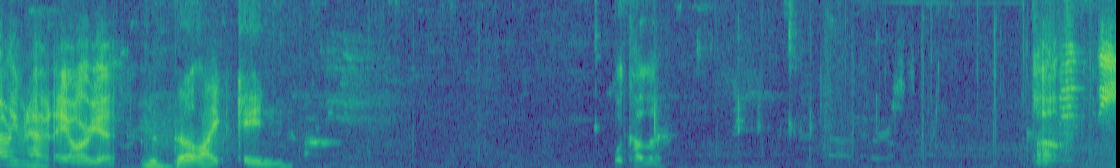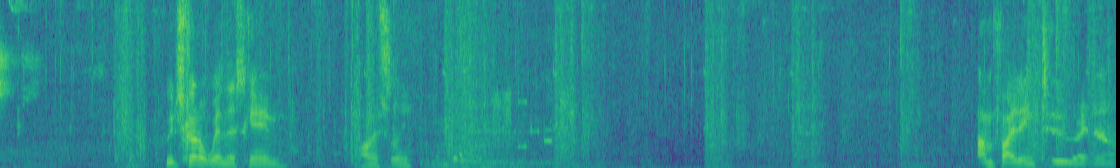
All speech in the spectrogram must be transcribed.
I don't even have an AR yet. You're built like Caden. What color? Oh. We just gotta win this game. Honestly. I'm fighting two right now.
